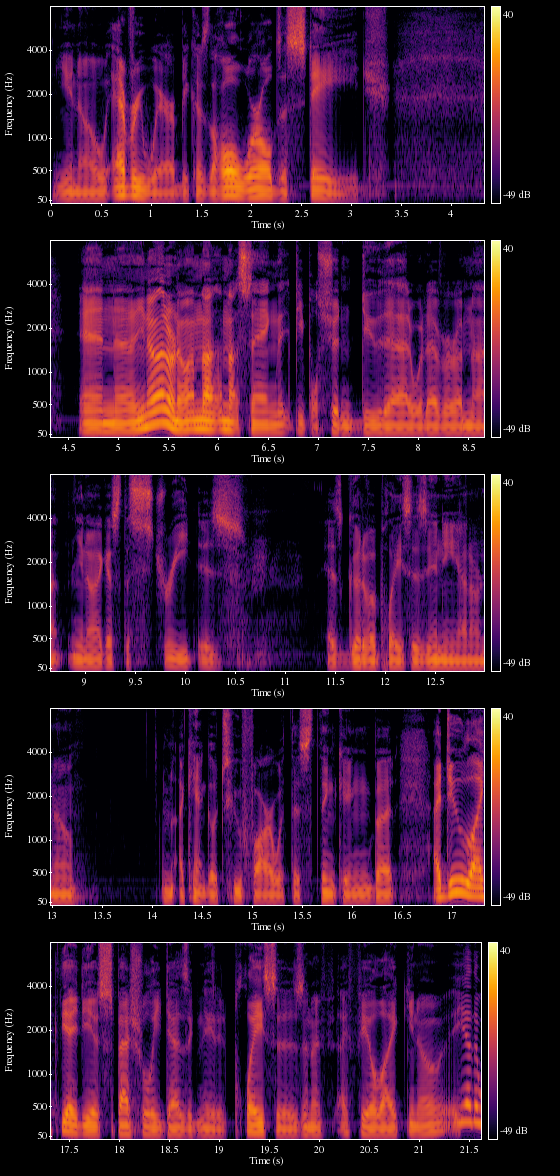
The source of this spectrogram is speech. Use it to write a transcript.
you know, everywhere because the whole world's a stage. And uh, you know, I don't know. I'm not. I'm not saying that people shouldn't do that or whatever. I'm not. You know, I guess the street is as good of a place as any. I don't know. I can't go too far with this thinking, but I do like the idea of specially designated places, and I, I feel like you know, yeah, the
